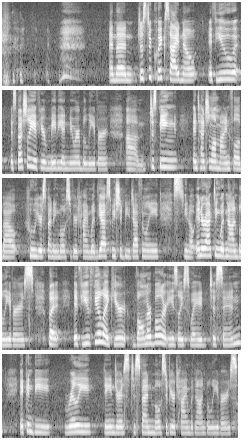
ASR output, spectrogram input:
and then, just a quick side note if you, especially if you're maybe a newer believer, um, just being intentional and mindful about who you're spending most of your time with. Yes, we should be definitely, you know, interacting with non-believers, but if you feel like you're vulnerable or easily swayed to sin, it can be really dangerous to spend most of your time with non-believers.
